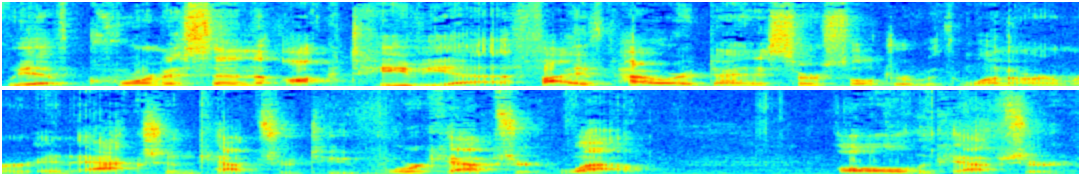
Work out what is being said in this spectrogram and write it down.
We have Cornicen Octavia, a five power dinosaur soldier with one armor and action capture two. More capture. Wow. All the capture.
